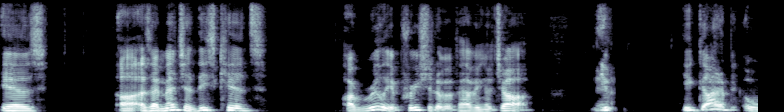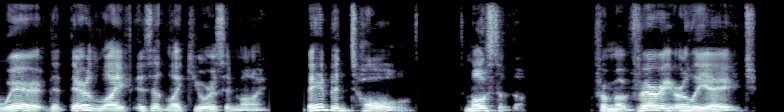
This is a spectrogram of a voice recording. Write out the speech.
is, uh, as I mentioned, these kids are really appreciative of having a job. Yeah. You, you got to be aware that their life isn't like yours and mine. They have been told, most of them, from a very early age,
